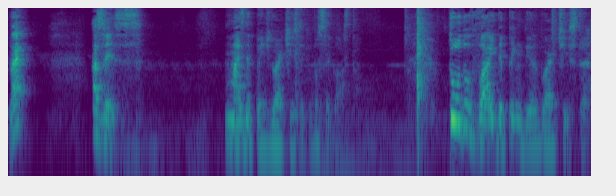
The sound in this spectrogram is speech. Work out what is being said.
Né? Às vezes. Mas depende do artista que você gosta. Tudo vai depender do artista.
